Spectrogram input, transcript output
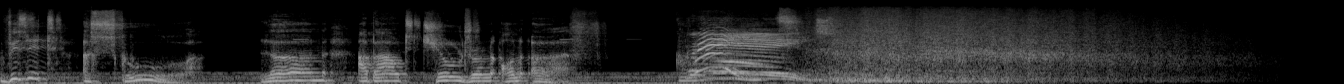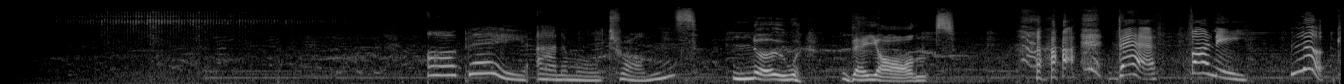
Visit a school. Learn about children on Earth. Great! They animaltrons? No, they aren't. They're funny. Look,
